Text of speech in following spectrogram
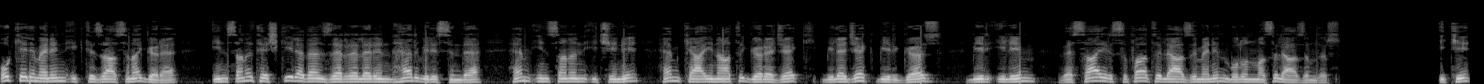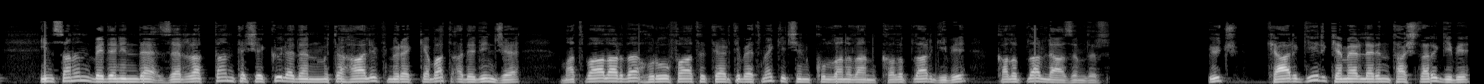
O kelimenin iktizasına göre insanı teşkil eden zerrelerin her birisinde hem insanın içini hem kainatı görecek, bilecek bir göz, bir ilim ve sair sıfatı lazimenin bulunması lazımdır. 2. İnsanın bedeninde zerrattan teşekkül eden mütehalif mürekkebat adedince matbaalarda hurufatı tertip etmek için kullanılan kalıplar gibi kalıplar lazımdır. 3. Kârgir kemerlerin taşları gibi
